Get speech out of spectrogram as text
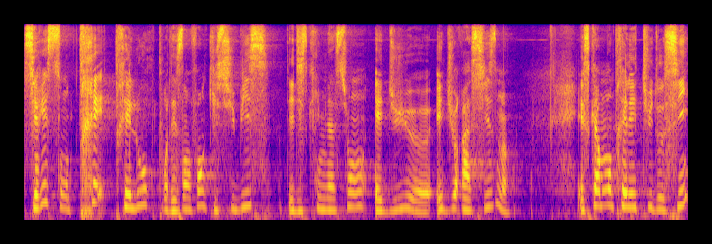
Ces risques sont très très lourds pour des enfants qui subissent des discriminations et du, euh, et du racisme. Et ce qu'a montré l'étude aussi,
